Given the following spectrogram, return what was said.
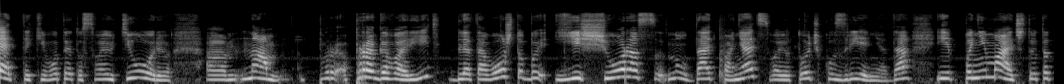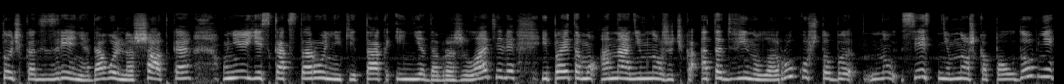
опять-таки вот эту свою теорию э, нам пр проговорить для того чтобы еще раз ну дать понять свою точку зрения да. И понимает что эта точка зрения довольно шаткая у нее есть как сторонники так и недоброжелатели и поэтому она немножечко отодвинула руку чтобы ну сесть немножко поудобнее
